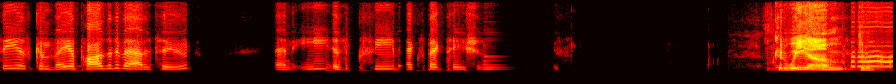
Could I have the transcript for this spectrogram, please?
C is convey a positive attitude, and E is exceed expectations. Could we um could,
